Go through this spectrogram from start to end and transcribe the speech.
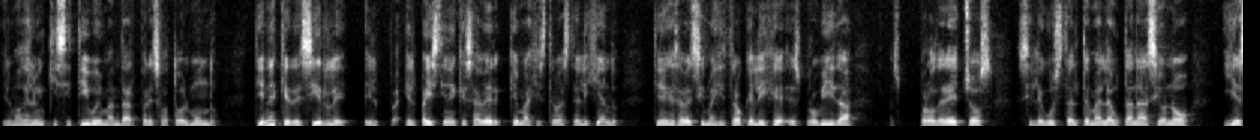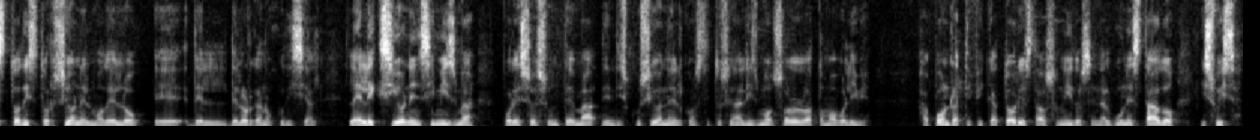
el modelo inquisitivo y mandar preso a todo el mundo. Tiene que decirle, el, país tiene que saber qué magistrado está eligiendo. Tiene que saber si el magistrado que elige es pro vida, es pro derechos, si le gusta el tema de la eutanasia o no, y esto distorsiona el modelo eh, del, órgano judicial. La elección en sí misma, por eso es un tema de discusión en el constitucionalismo, solo lo ha tomado Bolivia. Japón ratificatorio, Estados Unidos en algún estado y Suiza.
